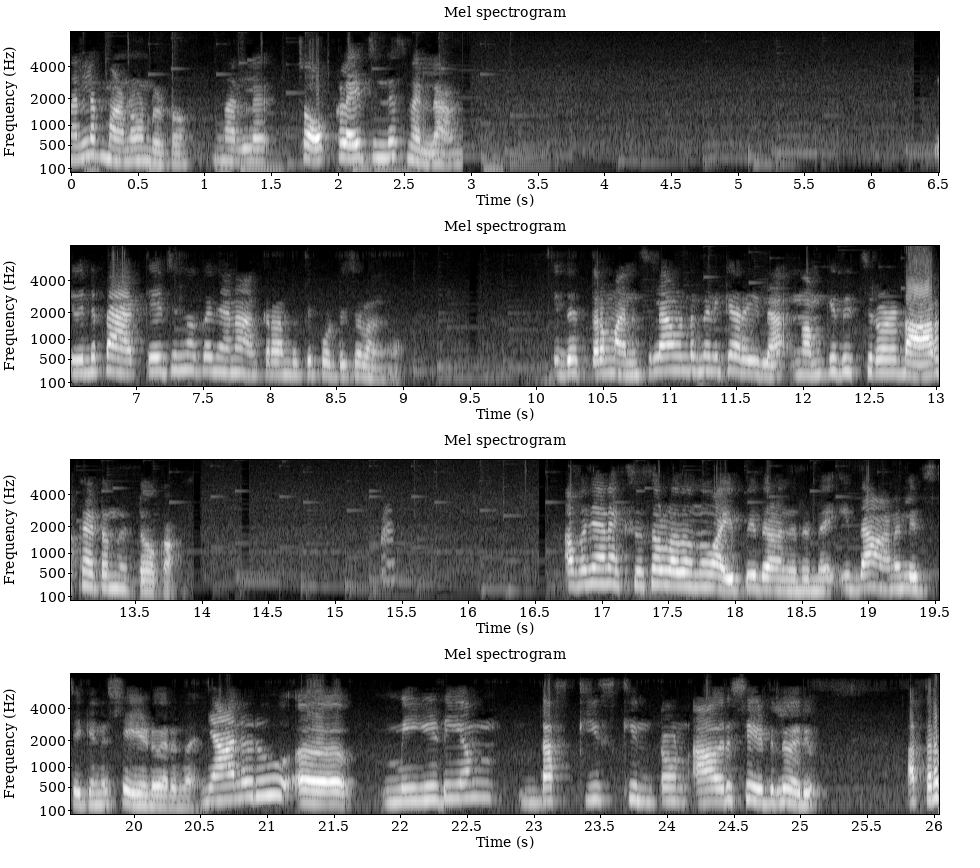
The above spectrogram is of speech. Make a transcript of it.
നല്ല മണമുണ്ട് കേട്ടോ. നല്ല ചോക്ലേറ്റിന്റെ സ്മെല്ലാണ് ഇതിന്റെ പാക്കേജിംഗ് ഒക്കെ ഞാൻ ആക്രാന്തത്തിൽ പൊട്ടിച്ചു കളഞ്ഞു. ഇത് എത്ര മനസ്സിലാവുണ്ടെന്ന് എനിക്കറിയില്ല. നമുക്കിത് ഇച്ചിരി ഡാർക്ക് ആയിട്ടൊന്ന് ഇട്ട് നോക്കാം. അപ്പൊ ഞാൻ എക്സസ് ഉള്ളതൊന്ന് വൈപ്പ് ചെയ്ത് കളഞ്ഞിട്ടുണ്ട്. ഇതാണ് ലിപ്സ്റ്റിക്കിന്റെ ഷെയ്ഡ് വരുന്നത്. ഞാനൊരു മീഡിയം ഡസ്കി സ്കിൻ ടോൺ ആ ഒരു ഷെയ്ഡിൽ വരും. അത്ര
